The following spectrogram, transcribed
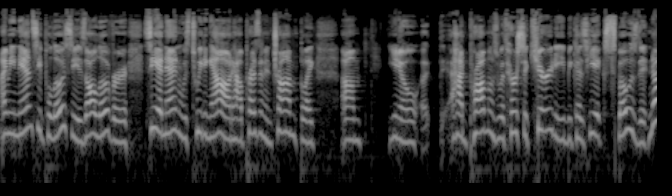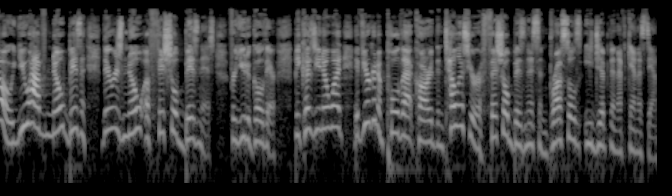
I mean, Nancy Pelosi is all over. CNN was tweeting out how President Trump, like, um, you know, uh, had problems with her security because he exposed it. No, you have no business. There is no official business for you to go there. Because you know what? If you're going to pull that card, then tell us your official business in Brussels, Egypt, and Afghanistan.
